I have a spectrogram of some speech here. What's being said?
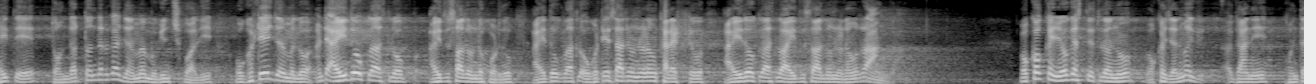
అయితే తొందర తొందరగా జన్మ ముగించుకోవాలి. ఒకటే జన్మలో అంటే ఐదో క్లాస్లో ఐదు సార్లు ఉండకూడదు. ఐదో క్లాస్లో ఒకటేసారి ఉండడం కరెక్ట్. ఐదో క్లాస్లో ఐదు సార్లు ఉండడం రాంగ్. ఒక్కొక్క యోగ స్థితిలోనూ ఒక జన్మ కానీ కొంత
